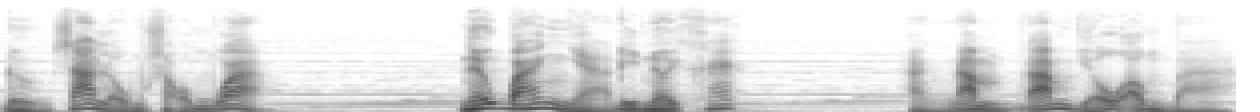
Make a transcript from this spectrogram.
đường xá lộn xộn quá. Nếu bán nhà đi nơi khác, hàng năm đám dỗ ông bà,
